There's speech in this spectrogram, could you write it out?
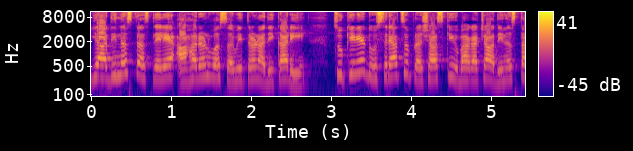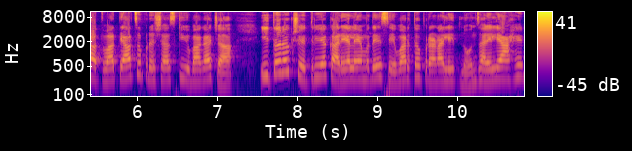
या अधीनस्थ असलेले आहरण व सवितरण अधिकारी चुकीने दुसऱ्याच प्रशासकीय विभागाच्या अधीनस्थ अथवा त्याच प्रशासकीय विभागाच्या इतर क्षेत्रीय कार्यालयामध्ये सेवार्थ प्रणालीत नोंद झालेले आहेत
